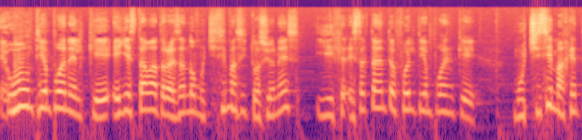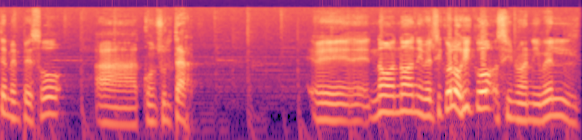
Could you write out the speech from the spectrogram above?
eh, hubo un tiempo en el que ella estaba atravesando muchísimas situaciones y exactamente fue el tiempo en que muchísima gente me empezó a consultar. Eh, no, no a nivel psicológico, sino a nivel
